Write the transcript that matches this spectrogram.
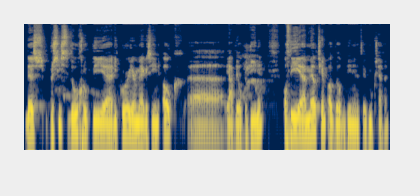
Dus precies de doelgroep die, die Courier Magazine ook ja, wil bedienen. Of die uh, Mailchimp ook wil bedienen natuurlijk, moet ik zeggen.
